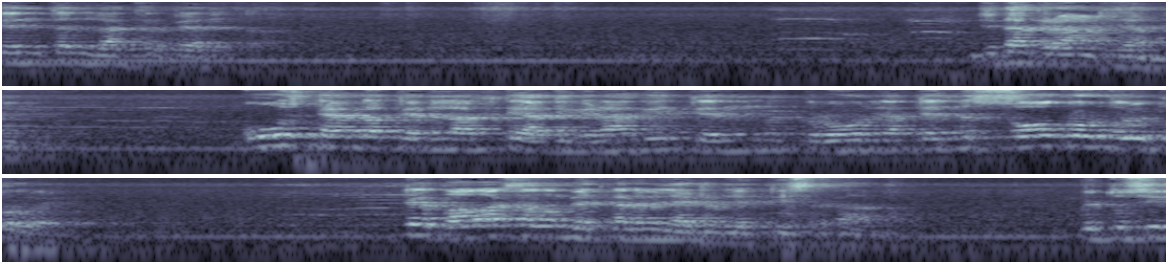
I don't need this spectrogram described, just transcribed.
3-3 ਲੱਖ ਰੁਪਏ ਦਿੱਤਾ। ਜਿੱਦਾਂ ਗ੍ਰਾਂਟ ਜਾਂਦੀ ਹੈ। ਉਸ ਟਾਈਮ ਦਾ 3 ਲੱਖ ਤੇ ਅੱਜ ਗਿਣਾਂਗੇ 3 ਕਰੋੜ ਜਾਂ 300 ਕਰੋੜ ਤੋਂ ਵੀ ਉੱਪਰ ਹੋਏ ਤੇ ਬਾਬਾ ਸਾਹਿਬ ਅੰਬੇਦਕਰ ਨੇ ਵੀ ਲੈਟਰ ਲਿਖਤੀ ਸਰਕਾਰ ਨੂੰ ਵੀ ਤੁਸੀਂ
